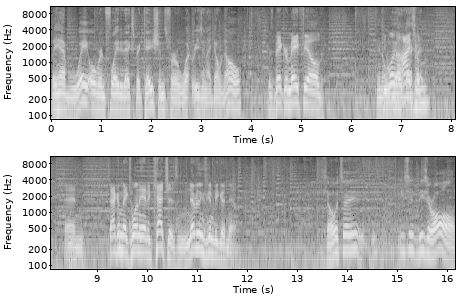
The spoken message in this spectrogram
they have way overinflated expectations for what reason I don't know. Because Baker Mayfield you know, he won the Heisman. Beckham. And Beckham makes one-handed catches, and everything's going to be good now. So it's a these are, these are all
